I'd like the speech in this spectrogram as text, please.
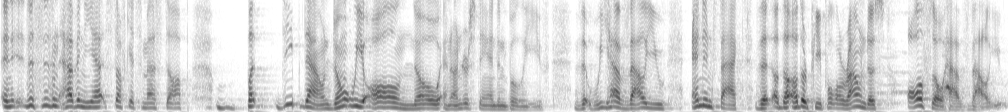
And this isn't heaven yet, stuff gets messed up. But deep down, don't we all know and understand and believe that we have value, and in fact, that the other people around us also have value?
